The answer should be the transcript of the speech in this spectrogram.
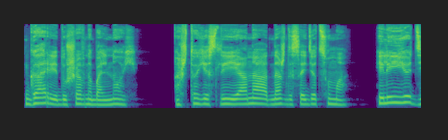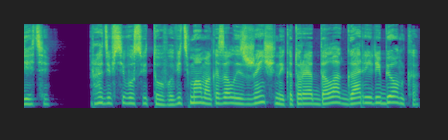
Гарри душевно больной. А что, если и она однажды сойдет с ума? Или ее дети? Ради всего святого, ведь мама оказалась женщиной, которая отдала Гарри ребенка.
